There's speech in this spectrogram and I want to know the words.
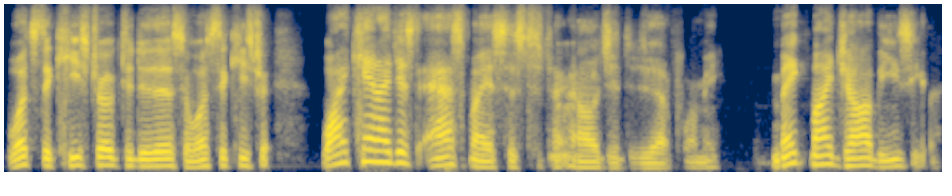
what's the keystroke to do this and what's the keystroke? Why can't I just ask my assistive technology to do that for me? Make my job easier.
